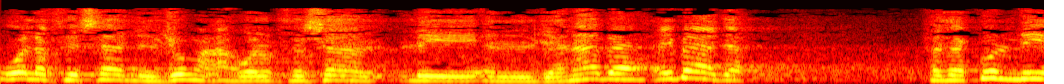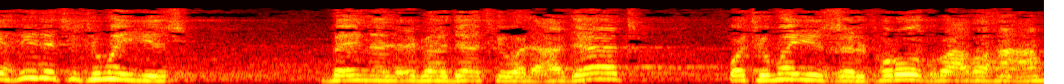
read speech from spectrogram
والاغتسال للجمعة والاغتسال للجنابة عبادة. فتكون النية هي التي تميز بين العبادات والعادات وتميز الفروض بعضها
